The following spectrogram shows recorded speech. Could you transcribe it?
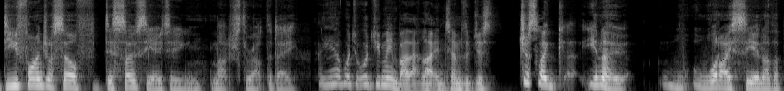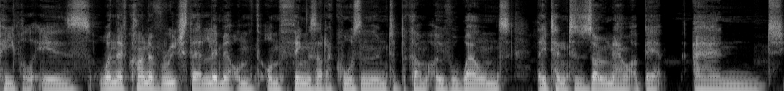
Do you find yourself dissociating much throughout the day? Yeah. What, what do you mean by that? Like in terms of just just like you know what I see in other people is when they've kind of reached their limit on on things that are causing them to become overwhelmed, they tend to zone out a bit and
